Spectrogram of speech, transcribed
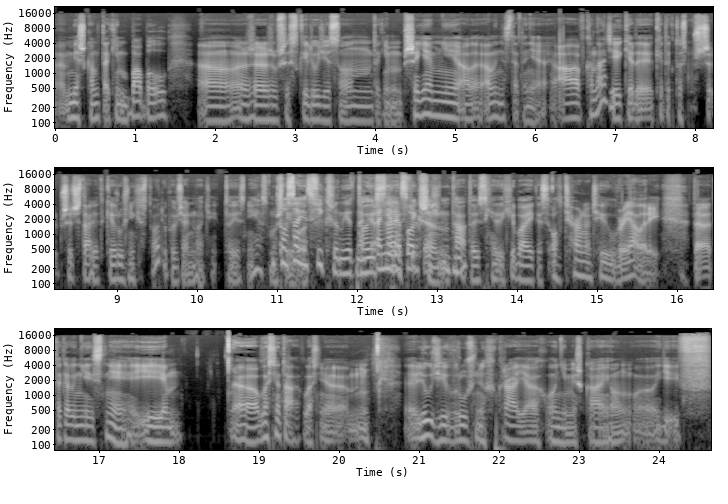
e, mieszkam w takim bubble, e, że, że wszystkie ludzie są takimi przyjemni, ale, ale niestety nie. A w Kanadzie, kiedy, kiedy ktoś przeczytali takie różne historie, powiedzieli, no to jest, nie jest To możliwe. science fiction jednak, To jest a nie science reportaż. fiction, Mhm. tak, to jest chy- chyba jakaś alternative reality. Ta, takiego nie istnieje i właśnie tak, właśnie mm, ludzie w różnych krajach, oni mieszkają e, i, w,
